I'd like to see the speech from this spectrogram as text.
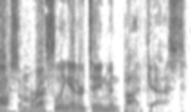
to the Crossum Wrestling Entertainment Podcast.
